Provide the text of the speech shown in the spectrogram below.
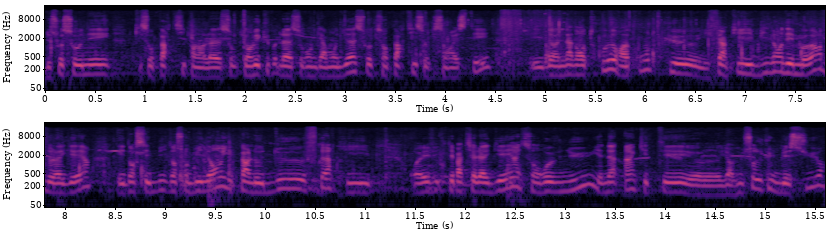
de Soissonnais qui sont partis pendant la, qui ont vécu la Seconde Guerre mondiale, soit qui sont partis, soit qui sont restés. Et l'un d'entre eux raconte qu'il fait un petit bilan des morts de la guerre. Et dans, son bilan, il parle de deux frères qui étaient partis à la guerre, ils sont revenus. Il y en a un qui était, euh, sans aucune blessure,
